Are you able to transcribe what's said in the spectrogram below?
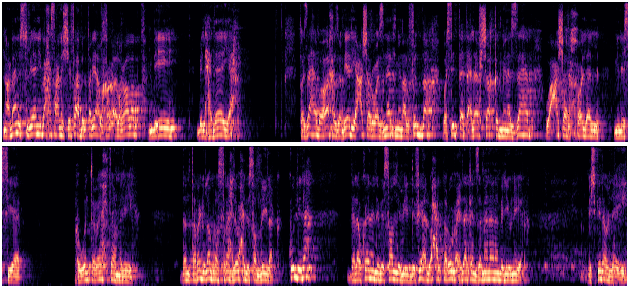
نعمان السرياني بحث عن الشفاء بالطريقة الغلط بإيه؟ بالهدايا. فذهب وأخذ بيده عشر وزنات من الفضة وستة ألاف شاقد من الذهب وعشر حلل من الثياب. هو أنت رايح تعمل إيه؟ ده أنت راجل أبرص رايح لواحد يصلي لك. كل ده؟ ده لو كان اللي بيصلي بيدفع له حتى ربع ده كان زمان أنا مليونير. مش كده ولا إيه؟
